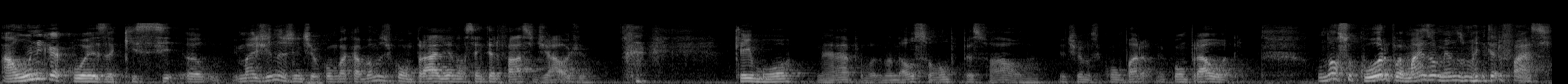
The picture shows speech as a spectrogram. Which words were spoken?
a única coisa que se. Imagina, gente, eu, acabamos de comprar ali a nossa interface de áudio. Queimou, né? Para mandar o som pro pessoal. Né? Eu tivemos que comprar, comprar outra. O nosso corpo é mais ou menos uma interface.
